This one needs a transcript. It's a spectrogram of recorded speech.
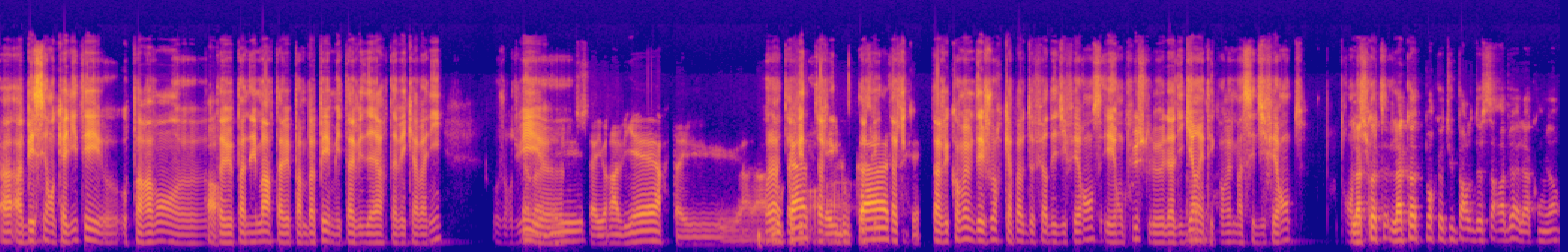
a, a baissé en qualité. Auparavant, euh, Ah. tu n'avais pas Neymar, tu n'avais pas Mbappé, mais avais derrière, tu avais Cavani. Aujourd'hui, euh, t'as eu Ravière, t'as eu euh, Voilà, Lucas, t'avais- t'as eu t'avais- Lucas. t'avais- c'est- tu avais quand même des joueurs capables de faire des différences, et en plus, le, la Ligue 1 était quand même assez différente. La cote, la cote pour que tu parles de Sarabia, elle est à combien?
